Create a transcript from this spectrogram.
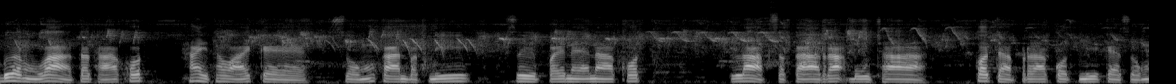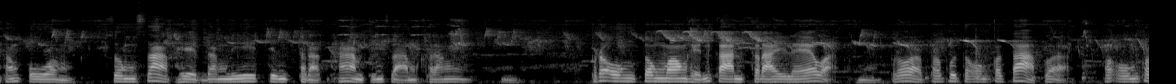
เบื้องว่าตถาคตให้ถวายแก่สงการบัดนี้สืบไปในอนาคต ลาบสการะบูชา ก็จะปรากฏมีแก่สงทั้งปวง ทรงทราบเหตุดังนี้จึงตรัสห้ามถึงสามครั้ง พระองค์ทรงมองเห็นการไกลแล้วอะ เพราะว่าพระพุทธองค์ก็ทราบว่า พระองค์ก็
